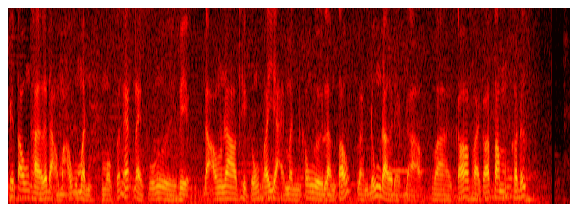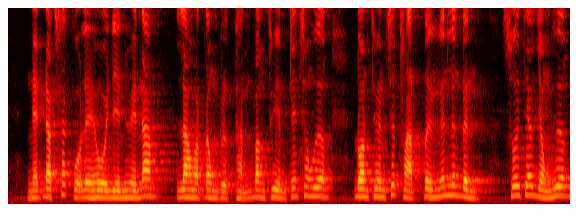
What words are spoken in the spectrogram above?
Cái tôn thờ cái đạo Mão của mình, một cái nét đẹp của người Việt. Đạo nào thì cũng phải dạy mình con người làm tốt, làm đúng đời đẹp đạo và có phải có tâm, có đức. Nét đặc sắc của lễ hội Điện Huế Nam là hoạt động rước thánh bằng thuyền trên sông Hương. Đoàn thuyền xuất phát từ Ngân Lương Đình, xuôi theo dòng hương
